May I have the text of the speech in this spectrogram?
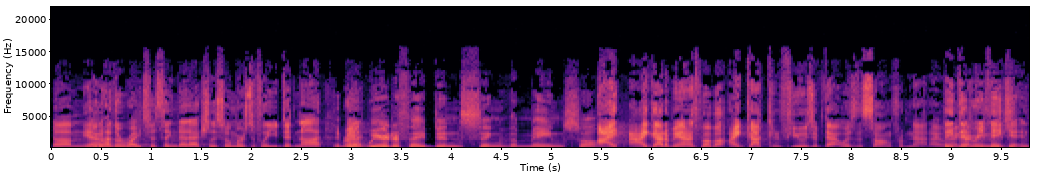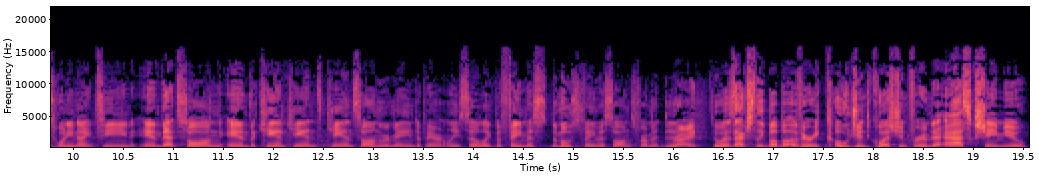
Um, Yeah. We don't have the rights to sing that actually, so mercifully you did not. It'd be weird if they didn't sing the main song. I, I got to be honest, Bubba. I got confused if that was the song from that. I, They I did remake confused. it in 2019, and that song and the "Can Can Can" song remained apparently. So, like the famous, the most famous songs from it did. Right. So it was actually Bubba a very cogent question for him to ask. Shame you.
